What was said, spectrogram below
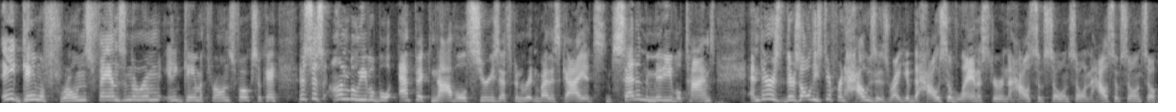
Any Game of Thrones fans in the room? Any Game of Thrones folks? Okay. There's this unbelievable epic novel series that's been written by this guy. It's set in the medieval times. And there's, there's all these different houses, right? You have the House of Lannister and the House of so and so and the House of so and so.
